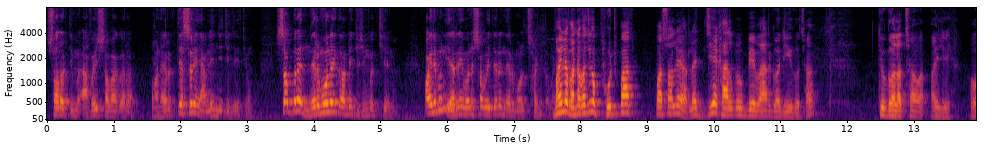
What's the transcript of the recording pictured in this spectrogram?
सडक तिम्रो आफै सफा गर भनेर त्यसरी हामीले नीति लिएको थियौँ सबैलाई निर्मूलै गर्ने किसिमको थिएन। अहिले पनि हेर्ने भने सबैतिर निर्मूल छैन तपाईँ। मैले भन्न खोजेको फुटपाथ पसलेहरूलाई जे खालको व्यवहार गरिएको छ त्यो गलत छ अहिले हो?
